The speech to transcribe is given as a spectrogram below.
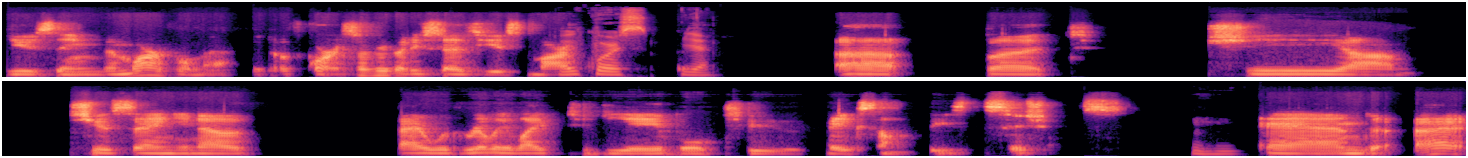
using the Marvel method. Of course, everybody says use Marvel. Of course, yeah. Uh, but she um, she was saying, you know, I would really like to be able to make some of these decisions. Mm-hmm. And I,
